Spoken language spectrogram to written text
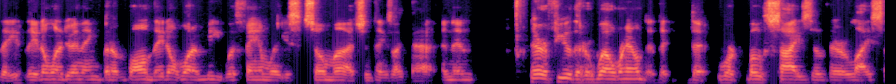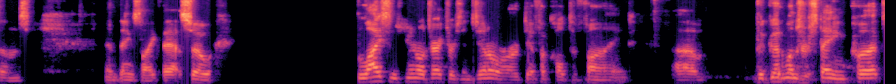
They, they don't want to do anything but embalm. They don't want to meet with families so much and things like that. And then there are a few that are well rounded that, that work both sides of their license and things like that. So licensed funeral directors in general are difficult to find. Um, the good ones are staying put,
